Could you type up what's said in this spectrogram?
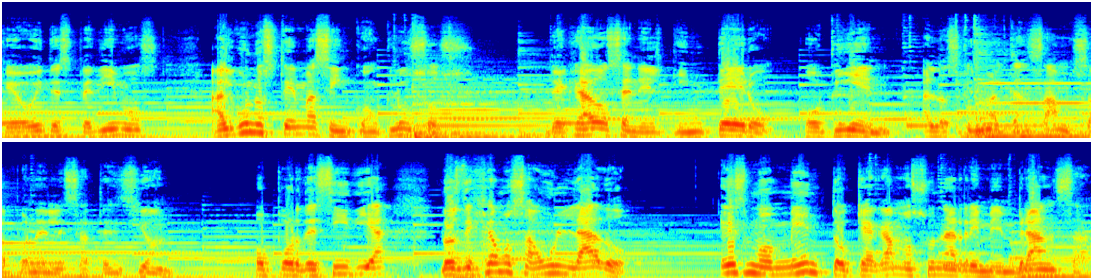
que hoy despedimos algunos temas inconclusos, dejados en el tintero o bien a los que no alcanzamos a ponerles atención, o por desidia los dejamos a un lado. Es momento que hagamos una remembranza,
